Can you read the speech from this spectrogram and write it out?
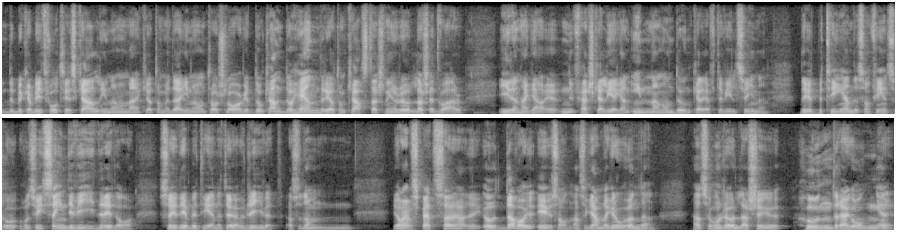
Det brukar bli två, tre skall innan hon märker att de är där, innan hon tar slaget. Då, kan, då händer det att de kastar sig ner och rullar sig ett varv i den här eh, färska legan innan hon dunkar efter vildsvinen. Det är ju ett beteende som finns och hos vissa individer idag så är det beteendet överdrivet. Alltså de, jag har haft spetsar, Udda var ju, är ju sån, alltså gamla gråhunden. Alltså hon rullar sig ju hundra gånger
